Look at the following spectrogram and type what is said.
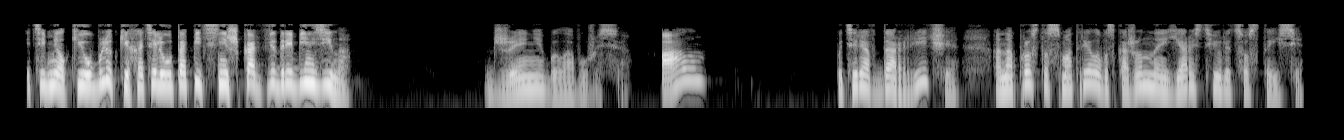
Эти мелкие ублюдки хотели утопить снежка в ведре бензина. Дженни была в ужасе. Алан? Потеряв дар речи, она просто смотрела в искаженное яростью лицо Стейси.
